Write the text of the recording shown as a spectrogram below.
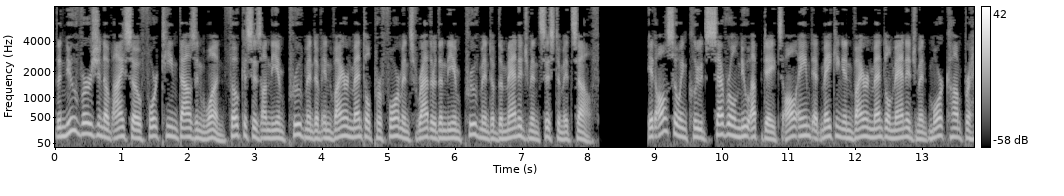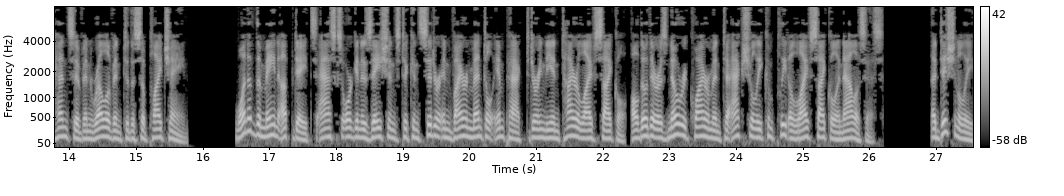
The new version of ISO 14001 focuses on the improvement of environmental performance rather than the improvement of the management system itself. It also includes several new updates all aimed at making environmental management more comprehensive and relevant to the supply chain. One of the main updates asks organizations to consider environmental impact during the entire life cycle, although there is no requirement to actually complete a life cycle analysis. Additionally,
